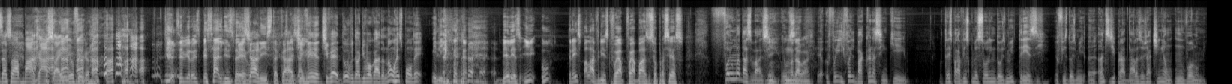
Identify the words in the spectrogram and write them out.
processo. dessa bagaça aí, viu, filho? Você virou especialista, né? Especialista, cara. Especialista. Tiver, tiver dúvida, o advogado não responder, me liga. Beleza. E o três palavrinhas, que foi a, foi a base do seu processo? Foi uma das bases. Sim, né? Eu uma usei- da base. eu- foi, e foi bacana assim que o Três Palavrinhas começou em 2013. Eu fiz 2000, eh, antes de ir para Dallas, eu já tinha um, um volume.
